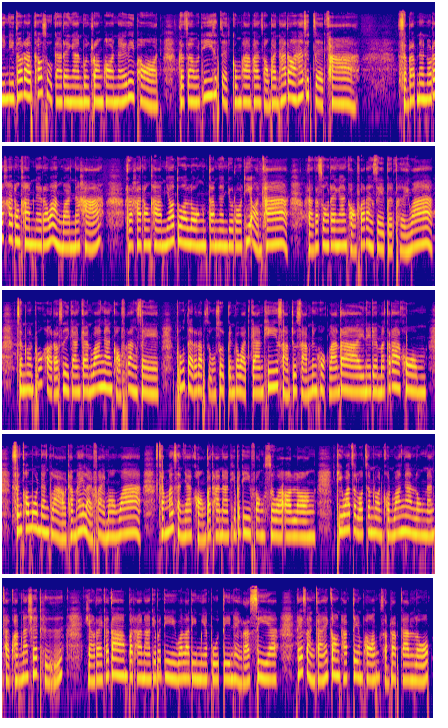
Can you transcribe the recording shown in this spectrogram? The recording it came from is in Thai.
ยินดีต้อนรับเข้าสู่การรายงานบนคลองพรในรีพอร์ต ประจำวันที่ 27 กุมภาพันธ์ 2557 ค่ะ สำหรับแนวโน้มราคาทองคำในระหว่างวันนะคะ ราคาทองคำย่อตัวลงตามเงินยูโรที่อ่อนค่า หลังกระทรวงแรงงานของฝรั่งเศสเปิดเผยว่าจำนวนผู้ขอรับสวัสดิการการว่างงานของฝรั่งเศส พุ่งแต่ระดับสูงสุดเป็นประวัติการที่ 3.316 ล้านรายในเดือนมกราคม ซึ่งข้อมูลดังกล่าวทำให้หลายฝ่ายมองว่าคำมั่นสัญญาของประธานาธิบดีฟรองซัวออลลอง ที่ว่าจะลดจำนวนคนว่างงานลงนั้นขาดความน่าเชื่อถือ อย่างไรก็ตามประธานาธิบดีวลาดิเมียร์ ปูติน แห่งรัสเซีย ได้สั่งการให้กองทัพเตรียมพร้อมสำหรับการลบ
